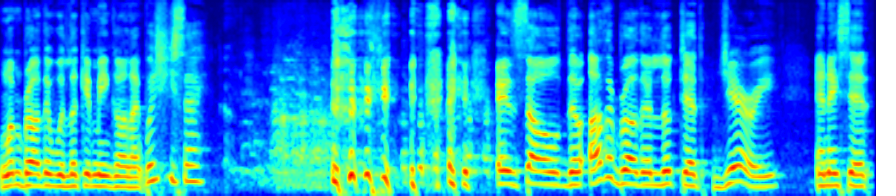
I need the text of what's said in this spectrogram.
one brother would look at me and go like, "What did she say?" and so the other brother looked at Jerry and they said,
